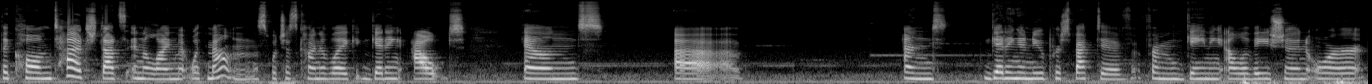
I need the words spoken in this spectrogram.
the calm touch, that's in alignment with mountains, which is kind of like getting out and uh, and getting a new perspective from gaining elevation or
